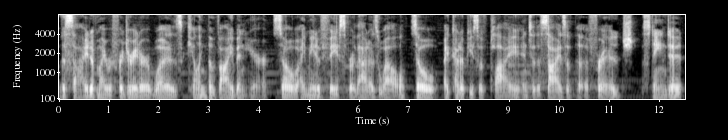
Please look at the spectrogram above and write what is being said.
The side of my refrigerator was killing the vibe in here, so I made a face for that as well. So I cut a piece of ply into the size of the fridge, stained it,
